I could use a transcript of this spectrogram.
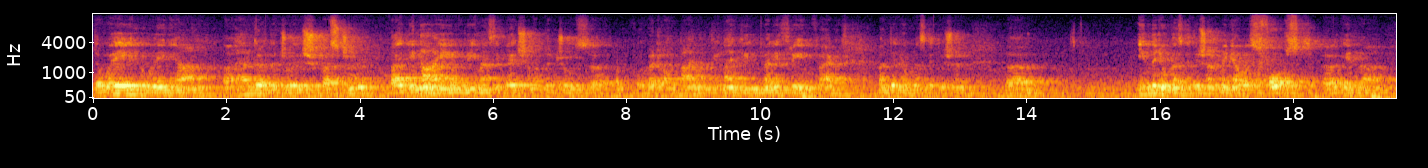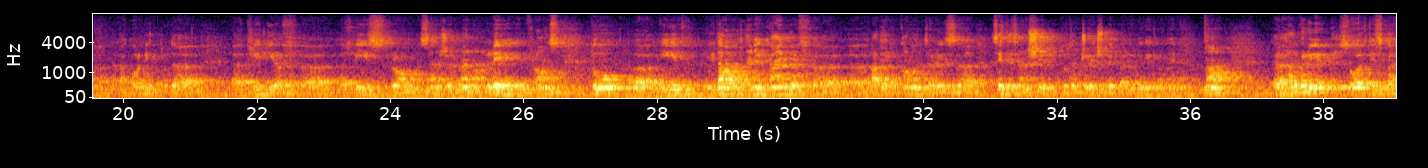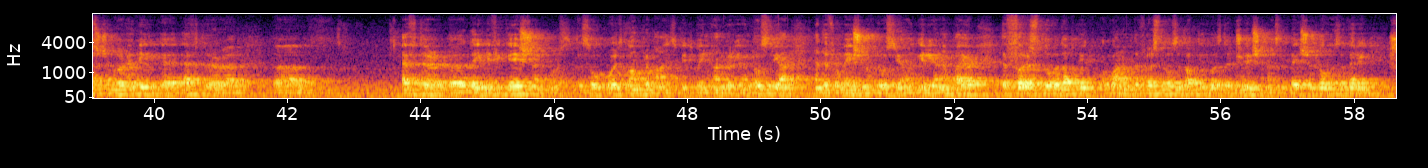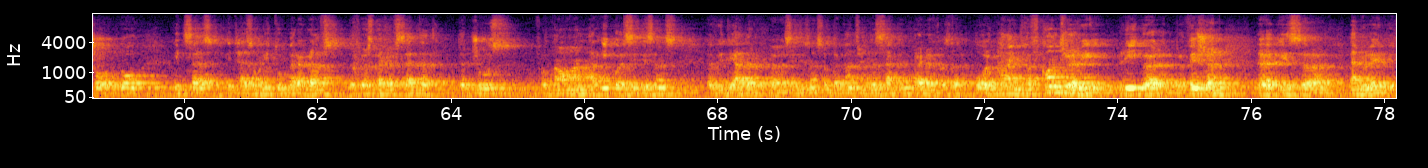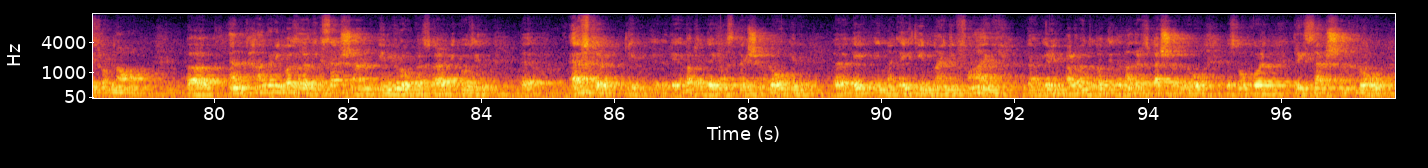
the way Romania uh, handled the Jewish question by denying the emancipation of the Jews uh, for a very long time, until 1923 in fact, when the new constitution uh, in the new constitution, Romania was forced uh, in, uh, according to the Treaty of Peace from Saint-Germain-en-Laye in France, to give, without any kind of other commentaries, uh, citizenship to the Jewish people living in Romania. Now, uh, Hungary solved this question already uh, after after uh, the unification, or the so-called compromise between Hungary and Austria and the formation of the Austrian-Hungarian Empire, the first law adopted, or one of the first laws adopted was the Jewish Emancipation Law. It was a very short law. It says, it has only two paragraphs. The first paragraph said that the Jews from now on are equal citizens with the other uh, citizens of the country. And the second paragraph was all kind of contrary legal provision uh, is annihilated from now on. Uh, and Hungary was an exception in Europe as well because in, uh, after the, they adopted the emancipation law in, uh, in 1895 the Hungarian parliament adopted another special law, the so-called reception law.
